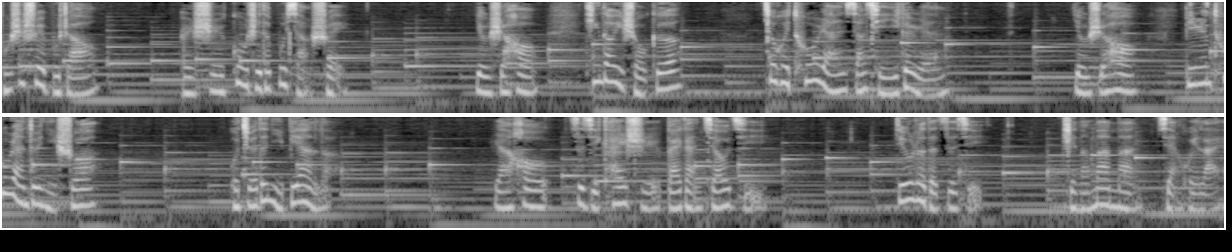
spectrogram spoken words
不是睡不着，而是固执的不想睡。有时候，听到一首歌，就会突然想起一个人。有时候，别人突然对你说：“我觉得你变了。”然后自己开始百感交集，丢了的自己，只能慢慢捡回来。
